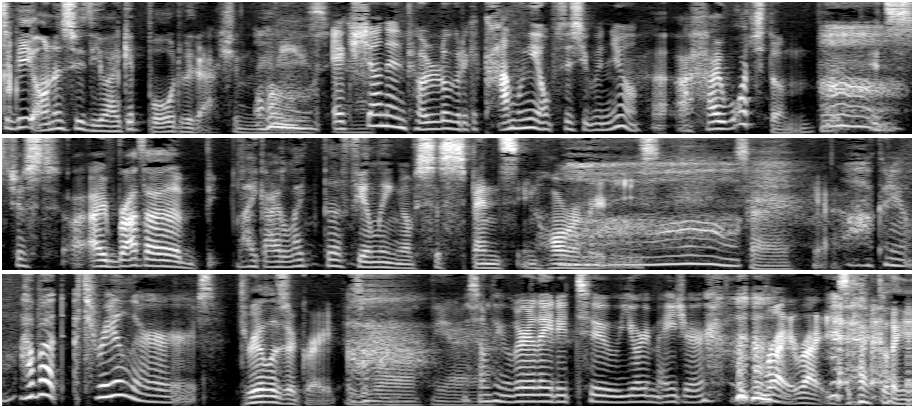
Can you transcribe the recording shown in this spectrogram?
to be honest with you, I get bored with action 어, movies. Yeah. 액션은 별로 그렇게 감흥이 없으시군요. I, I watch them, but it's just I I'd rather be, like I like the feeling of suspense in horror movies. So yeah, 아, 그래요. How about thrillers? thrillers are great as well. Yeah, Something related to your major. right, right, exactly.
